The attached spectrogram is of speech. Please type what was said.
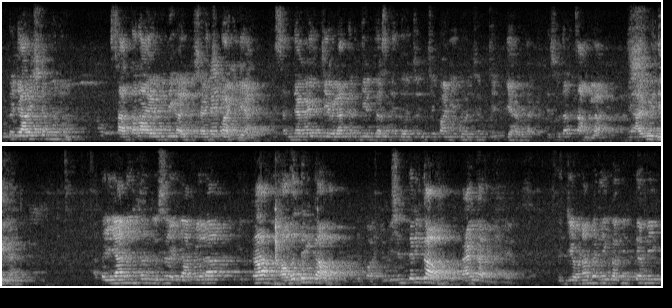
कुटजारिष्ट म्हणून? सातारा आयुर्वेदिक अल्पशाळेची बाटली आहे. संध्याकाळी जेवल्यानंतर दीड तासाने दोन चमचे पाणी दोन चमचे घ्यावे लागेल. ते सुद्धा चांगलं आहे आणि आयुर्वेदिक आहे. आता यानंतर दुसरं की आपल्याला का हवं तरी का हवं कॉन्स्टिट्युशन तरी का हवं काय कारण आहे? तर जेवणामध्ये कमीत कमी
